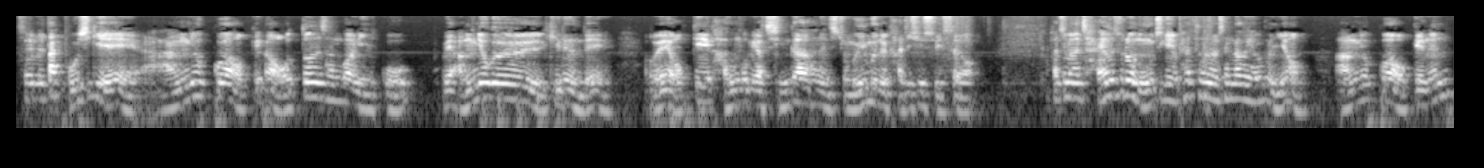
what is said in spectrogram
선생님들 딱 보시기에 악력과 어깨가 어떤 상관이 있고 왜 악력을 기르는데 왜 어깨의 가동 범위가 증가하는지 좀 의문을 가지실 수 있어요. 하지만 자연스러운 움직임 패턴을 생각해 보면요. 악력과 어깨는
